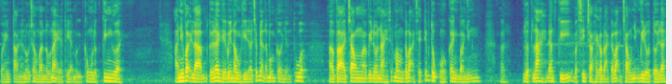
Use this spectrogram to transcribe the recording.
của anh Tào Nhà Lỗi trong ván đấu này đã thể hiện một cái công lực kinh người. À, như vậy là tới đây thì bên Hồng chỉ đã chấp nhận là bốn cờ nhận thua. À, và trong video này rất mong các bạn sẽ tiếp tục ủng hộ kênh bằng những uh, lượt like, đăng ký và xin chào hẹn gặp lại các bạn trong những video tới đây.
